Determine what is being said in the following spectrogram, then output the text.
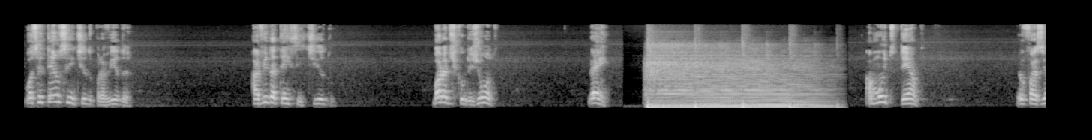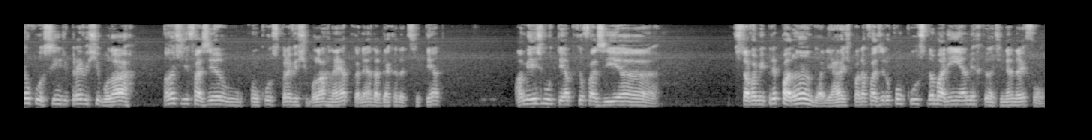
Você tem um sentido para a vida? A vida tem sentido? Bora descobrir junto? Vem! Há muito tempo eu fazia um cursinho de pré-vestibular antes de fazer o concurso pré-vestibular na época, né, da década de 70 ao mesmo tempo que eu fazia, estava me preparando, aliás, para fazer o concurso da Marinha Mercante, né, da IFON.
